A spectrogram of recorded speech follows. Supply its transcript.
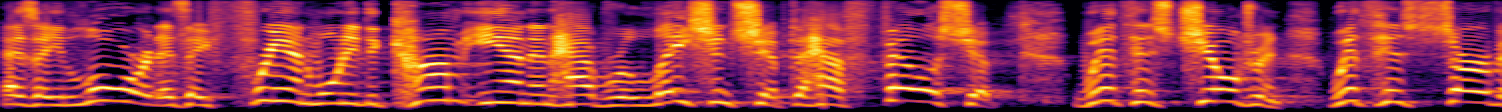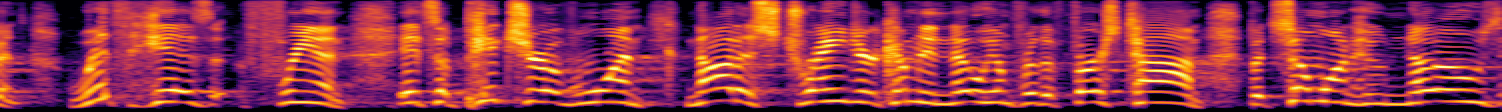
as a Lord, as a friend wanting to come in and have relationship, to have fellowship with His children with his servant, with his friend. It's a picture of one, not a stranger coming to know him for the first time, but someone who knows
